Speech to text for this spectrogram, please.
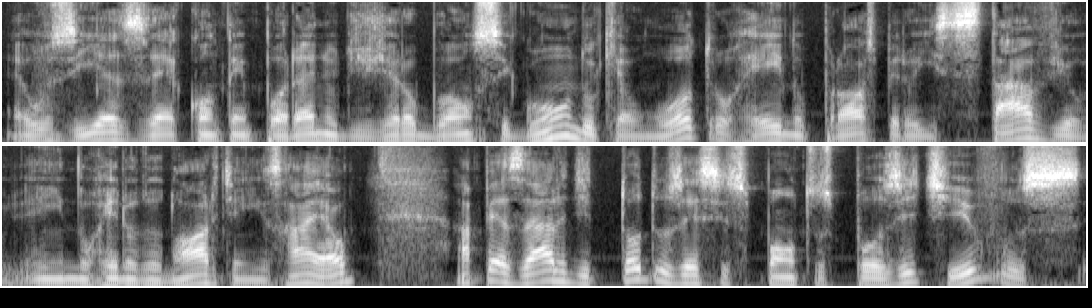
é, Uzias é contemporâneo de Jeroboão II, que é um outro reino próspero e estável no Reino do Norte, em Israel. Apesar de todos esses pontos positivos,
